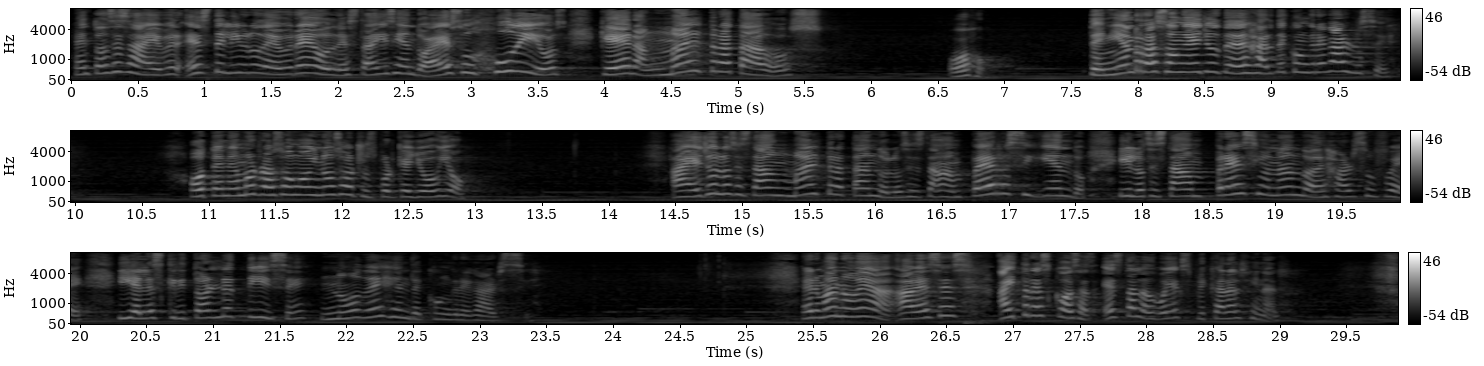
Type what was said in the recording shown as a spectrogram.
Entonces este libro de Hebreos le está diciendo a esos judíos que eran maltratados, ojo, ¿tenían razón ellos de dejar de congregarse? ¿O tenemos razón hoy nosotros porque llovió? A ellos los estaban maltratando, los estaban persiguiendo y los estaban presionando a dejar su fe. Y el escritor les dice, no dejen de congregarse. Hermano, vea, a veces hay tres cosas, estas las voy a explicar al final.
